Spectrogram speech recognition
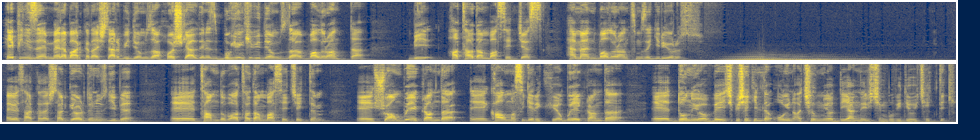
Hepinize merhaba arkadaşlar videomuza hoş geldiniz. Bugünkü videomuzda Valorant'ta bir hatadan bahsedeceğiz. Hemen Valorant'ımıza giriyoruz. Evet arkadaşlar gördüğünüz gibi e, tam da bu hatadan bahsedecektim. E, şu an bu ekranda e, kalması gerekiyor. Bu ekranda e, donuyor ve hiçbir şekilde oyun açılmıyor diyenler için bu videoyu çektik.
